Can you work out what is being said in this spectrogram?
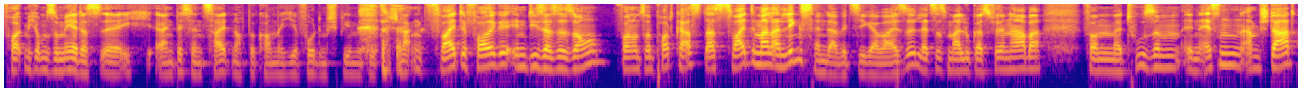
Freut mich umso mehr, dass äh, ich ein bisschen Zeit noch bekomme, hier vor dem Spiel mit dir zu schnacken. Zweite Folge in dieser Saison von unserem Podcast. Das zweite Mal ein Linkshänder, witzigerweise. Letztes Mal Lukas Firnhaber vom äh, Tusem in Essen am Start.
